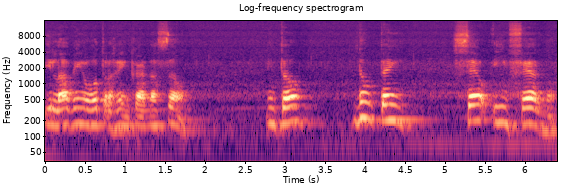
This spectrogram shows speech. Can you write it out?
e lá vem outra reencarnação. Então, não tem céu e inferno.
